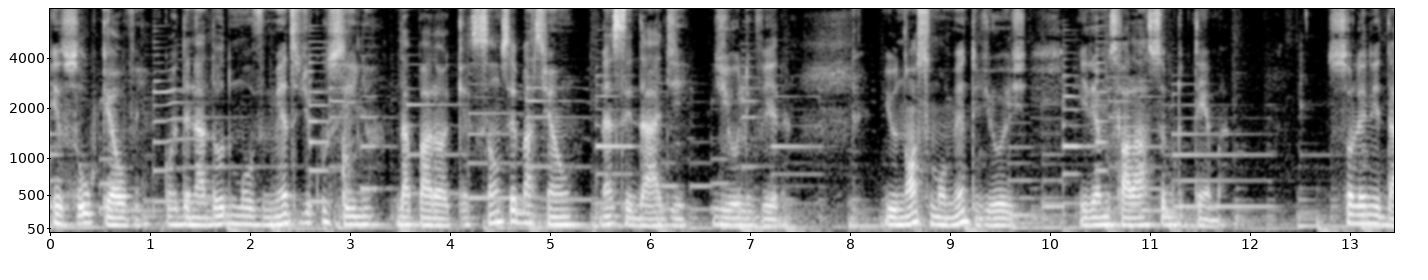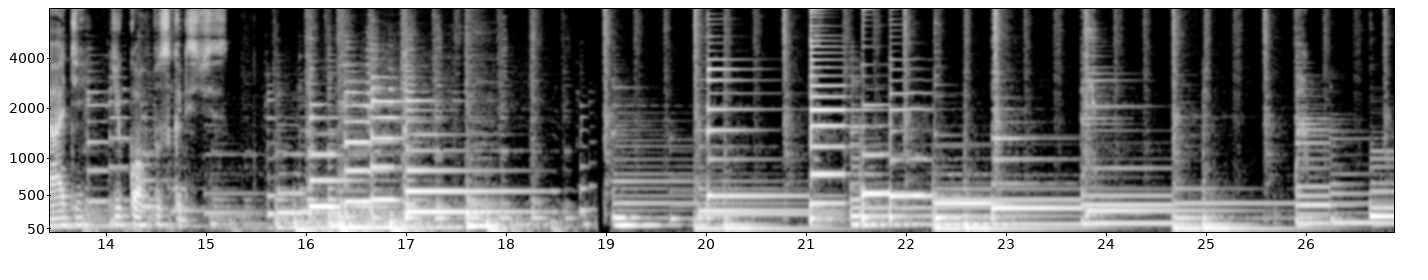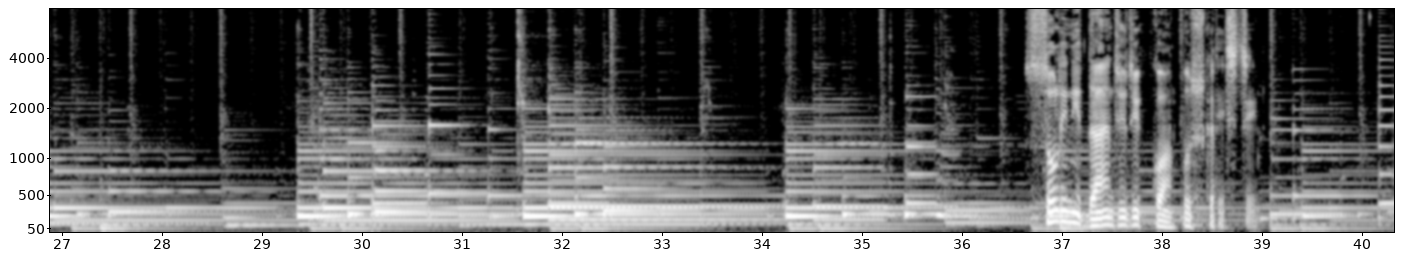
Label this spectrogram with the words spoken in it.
Eu sou o Kelvin, coordenador do movimento de cursilho da paróquia São Sebastião, na cidade de Oliveira. E o nosso momento de hoje iremos falar sobre o tema Solenidade de Corpus Christi. Solenidade de Corpus Christi.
